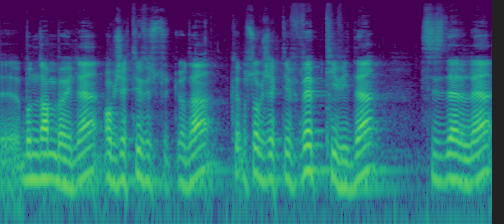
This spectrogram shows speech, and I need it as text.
E, Bundan böyle Objektif Stüdyo'da, Kıbrıs Objektif Web TV'de sizlerle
